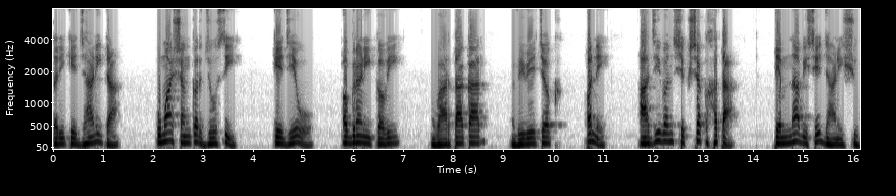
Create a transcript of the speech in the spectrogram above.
તરીકે જાણીતા ઉમાશંકર જોશી કે જેઓ અગ્રણી કવિ, વાર્તાકાર, વિવેચક અને આજીવન શિક્ષક હતા તેમના વિશે જાણીશું.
